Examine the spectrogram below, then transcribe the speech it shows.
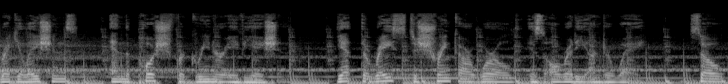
regulations, and the push for greener aviation. Yet the race to shrink our world is already underway. So,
